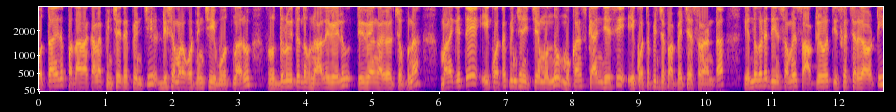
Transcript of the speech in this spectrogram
మొత్తం అయితే పదహారు రకాల పింఛైతే పెంచి డిసెంబర్ ఒకటి నుంచి ఇవ్వబోతున్నారు. వృద్ధులు వితందుకు నాలుగు వేలు దివ్యాంగ ఆరు వేలు చొప్పున. మనకైతే ఈ కొత్త పింఛన్ ఇచ్చే ముందు ముఖాన్ని స్కాన్ చేసి ఈ కొత్త పింఛన్ పంపించేస్తారంట. ఎందుకంటే దీనికి సంబంధించి సాఫ్ట్వేర్ కూడా తీసుకొచ్చారు కాబట్టి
